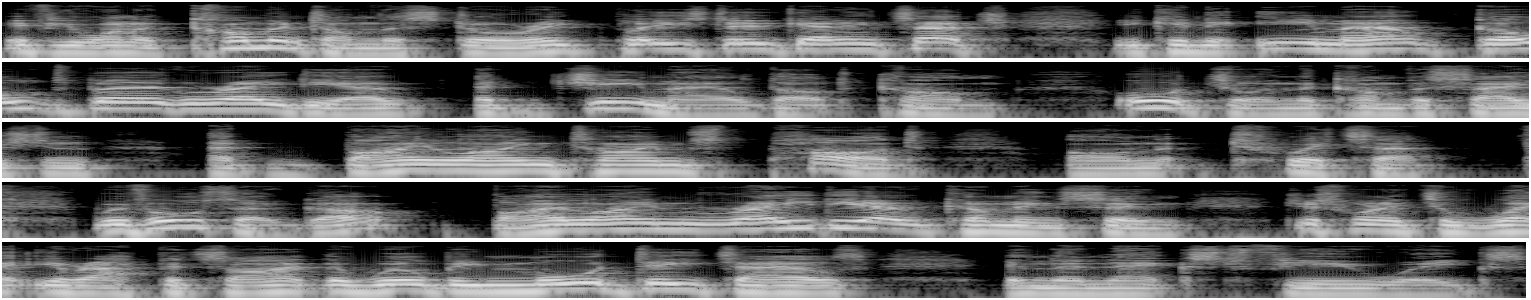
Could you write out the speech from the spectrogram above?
If you want to comment on the story, please do get in touch. You can email goldbergradio at gmail.com or join the conversation at Byline Times Pod on Twitter. We've also got Byline Radio coming soon. Just wanted to whet your appetite. There will be more details in the next few weeks.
